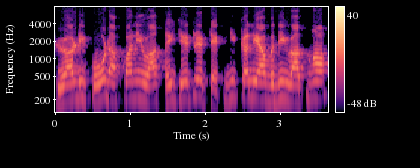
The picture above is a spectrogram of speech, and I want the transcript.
ક્યુઆરડી કોડ આપવાની વાત થઈ છે એટલે ટેકનિકલી આ બધી વાતમાં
